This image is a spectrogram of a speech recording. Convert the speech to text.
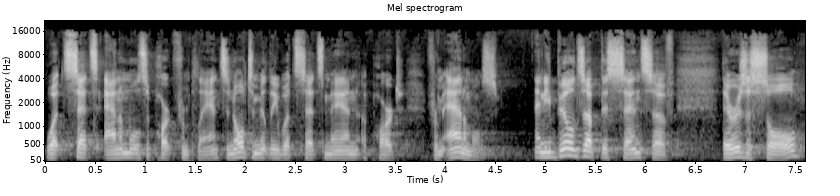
what sets animals apart from plants, and ultimately what sets man apart from animals. And he builds up this sense of there is a soul,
